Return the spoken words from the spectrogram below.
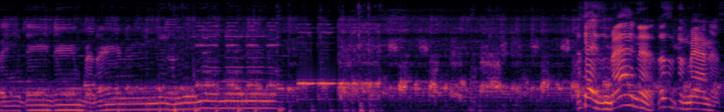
This guy is madness. This is just madness.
